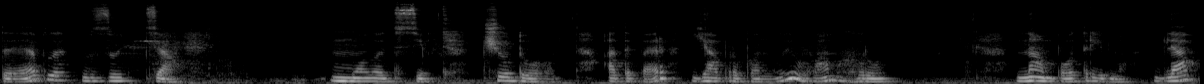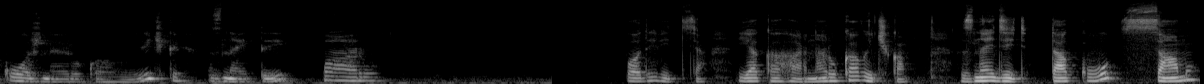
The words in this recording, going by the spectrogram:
тепле взуття. Молодці. Чудово. А тепер я пропоную вам гру. Нам потрібно для кожної рукавички знайти пару. Подивіться, яка гарна рукавичка. Знайдіть таку саму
